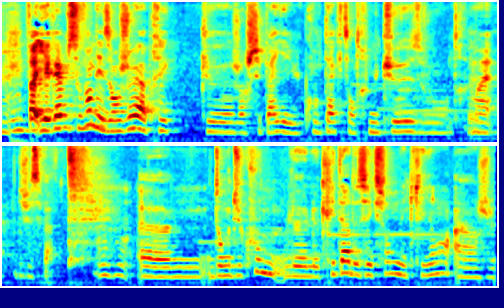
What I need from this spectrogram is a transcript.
Hmm. Enfin, il y a quand même souvent des enjeux après que genre je sais pas il y a eu contact entre muqueuses ou entre ouais. je sais pas mhm. euh, donc du coup le, critère de sélection de mes clients alors je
